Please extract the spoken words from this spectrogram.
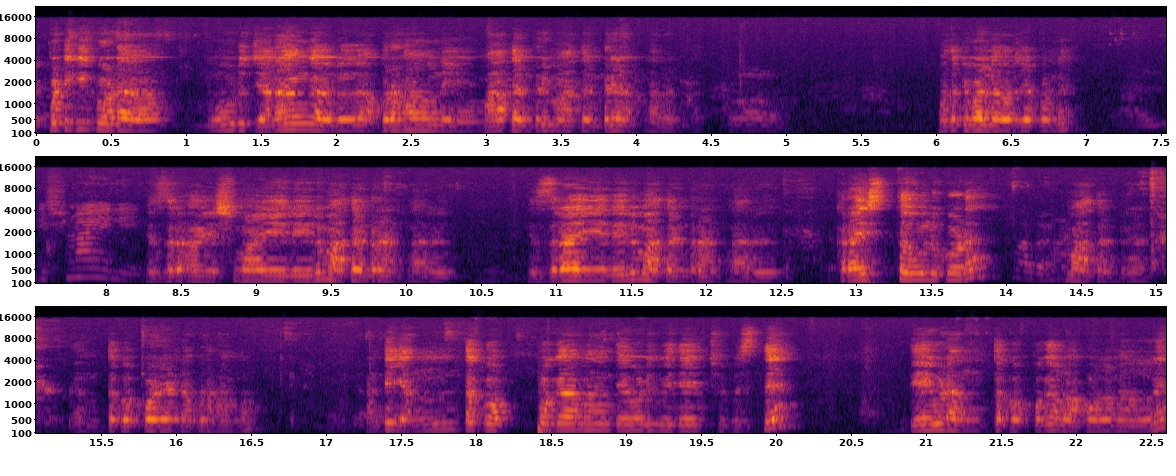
ఇప్పటికీ కూడా మూడు జనాంగాలు అబ్రహాంని మా తండ్రి మా తండ్రి అంటున్నారంట. మొదటి వాళ్ళు ఎవరు చెప్పండి? ఇజ్రా ఇస్మాయిలీలు మా తండ్రి అంటున్నారు. ఇజ్రాయేలీలు మా తండ్రి అంటున్నారు. క్రైస్తవులు కూడా మా తండ్రి అంటున్నారు. ఎంత గొప్పవాడండి అబ్రహాము. అంటే ఎంత గొప్పగా మనం దేవుడికి విధేయత చూపిస్తే దేవుడు అంత గొప్పగా లోకంలో మనల్ని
